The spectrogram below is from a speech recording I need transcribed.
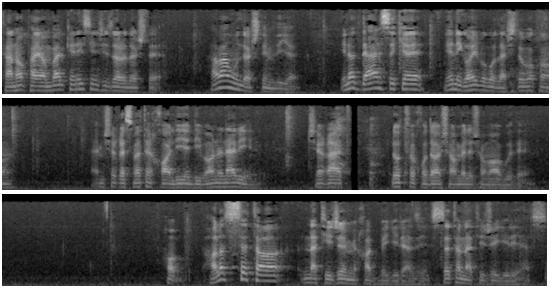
تنها پیامبر که نیست این چیزها رو داشته. هممون داشتیم دیگه. اینا درسه که یه نگاهی به گذشته بکن. همیشه قسمت خالی دیوان رو نبین. چقدر لطف خدا شامل شما بوده. خب حالا سه تا نتیجه می‌خواد بگیری از این. سه تا نتیجه گیری هست.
